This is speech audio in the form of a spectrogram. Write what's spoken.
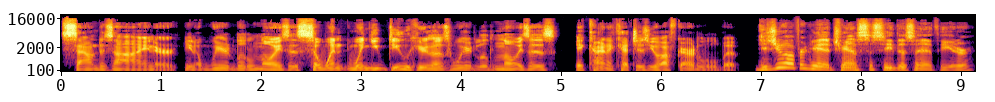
sound design or you know weird little noises so when when you do hear those weird little noises it kind of catches you off guard a little bit Did you ever get a chance to see this in a theater?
